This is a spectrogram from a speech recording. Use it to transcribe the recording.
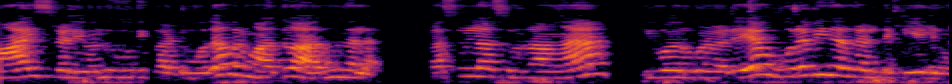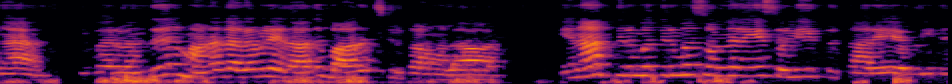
மாயிஸ் அலி வந்து ஊதி காட்டும் போது அவர் மது அருந்தல. ரசுல்லா சொல்றாங்க இவர்களுடைய உறவினர்கள்ட்ட கேளுங்க. இவர் வந்து மனதளவுல ஏதாவது பாதிச்சிருக்காங்களா? ஏன்னா திரும்ப திரும்ப சொன்னதையே சொல்லிட்டு இருக்காரே அப்படின்னு.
